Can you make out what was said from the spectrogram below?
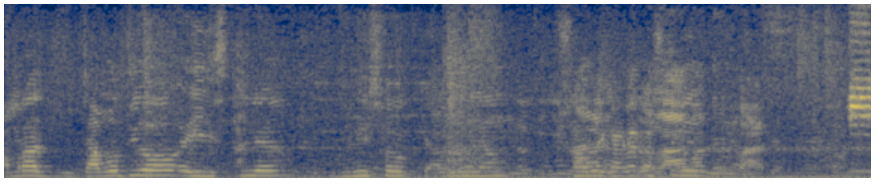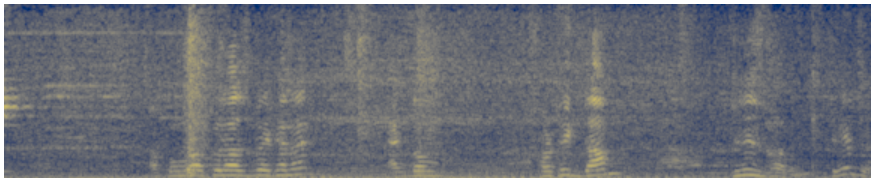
আমরা যাবতীয় এই স্টিলের জিনিস হোক অ্যালুমিনিয়াম সব কাকার কাছ থেকে আর তোমরা চলে আসবে এখানে একদম সঠিক দাম জিনিস ভালো ঠিক আছে?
